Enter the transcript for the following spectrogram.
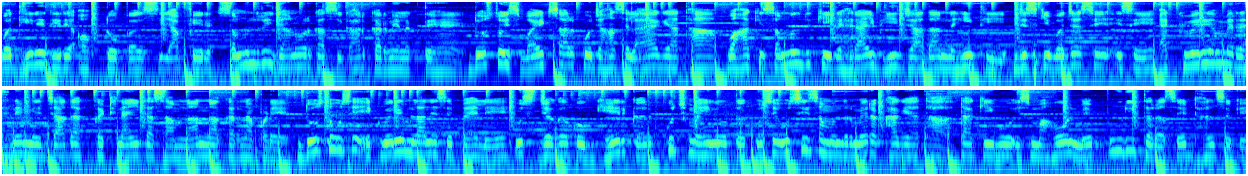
वह धीरे धीरे ऑक्टोपस या फिर समुद्री जानवर का शिकार करने लगते हैं। दोस्तों, इस व्हाइट शार्क को जहाँ से लाया गया था, वहाँ की समुद्र की गहराई भी ज़्यादा नहीं थी, जिसकी वजह से इसे एक्वेरियम में रहने में ज़्यादा कठिनाई का सामना न करना पड़े। दोस्तों, उसे एक्वेरियम लाने से पहले उस जगह को घेर कर कुछ महीनों तक उसे उसी समुद्र में रखा गया था, ताकि वो इस माहौल में पूरी तरह से ढल सके।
